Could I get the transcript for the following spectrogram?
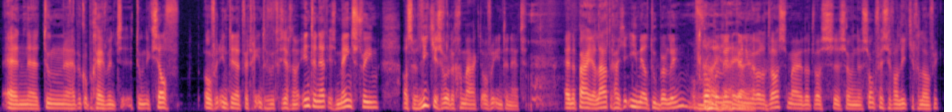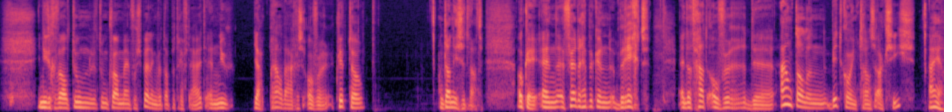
En eh, toen eh, heb ik op een gegeven moment, toen ik zelf over internet werd geïnterviewd, gezegd, nou internet is mainstream als er liedjes worden gemaakt over internet. En een paar jaar later had je e-mail to Berlin, of from Oh, ja, Berlin, ik weet niet meer wat het was, maar dat was eh, zo'n eh, songfestival liedje geloof ik. In ieder geval, toen, toen kwam mijn voorspelling wat dat betreft uit. En nu, ja, praalwagens over crypto. Dan is het wat. Oké, en eh, verder heb ik een bericht. En dat gaat over de aantallen Bitcoin-transacties. Ah ja.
